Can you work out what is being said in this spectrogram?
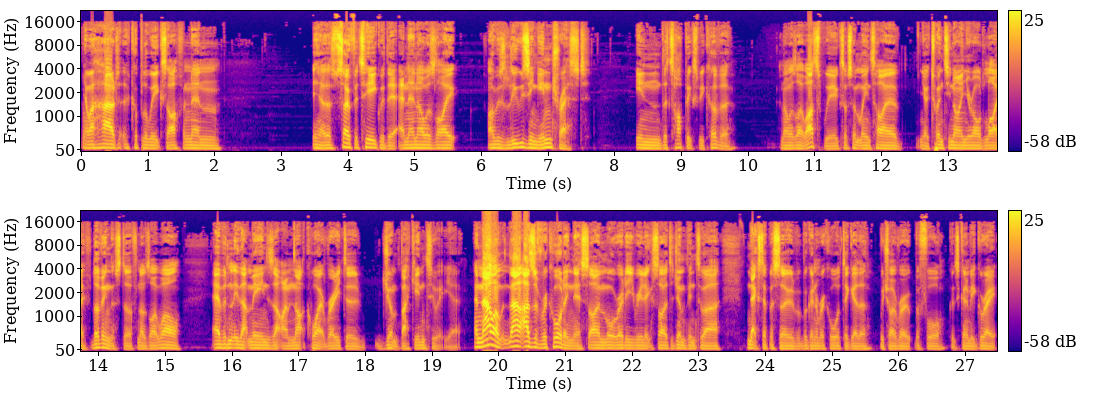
you know I had a couple of weeks off, and then you know, I was so fatigued with it. And then I was like, I was losing interest in the topics we cover. And I was like, well, that's weird because I've spent my entire, you know, 29 year old life loving this stuff. And I was like, well, evidently that means that I'm not quite ready to jump back into it yet. And now, I'm, now as of recording this, I'm already really excited to jump into our next episode that we're going to record together, which I wrote before it's going to be great.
